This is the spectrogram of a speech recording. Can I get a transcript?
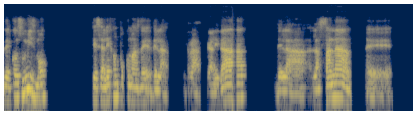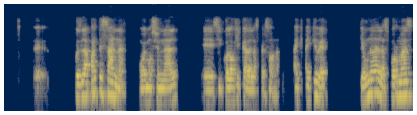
del consumismo que se aleja un poco más de, la, realidad, de la, sana, eh, eh, pues la parte sana o emocional, eh, psicológica de las personas. Hay, hay, que ver que una de las formas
